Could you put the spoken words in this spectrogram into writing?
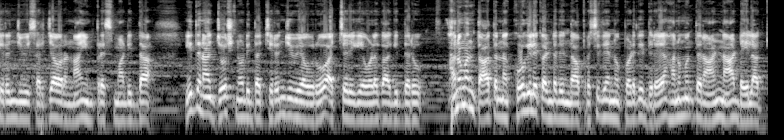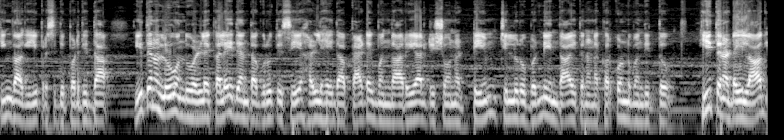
ಚಿರಂಜೀವಿ ಸರ್ಜಾ ಅವರನ್ನು ಇಂಪ್ರೆಸ್ ಮಾಡಿದ್ದ. ಈತನ ಜೋಶ್ ನೋಡಿದ್ದ ಚಿರಂಜೀವಿ ಅವರು ಅಚ್ಚರಿಗೆ ಒಳಗಾಗಿದ್ದರು. ಹನುಮಂತ ತನ್ನ ಕೋಗಿಲೆ ಕಂಠದಿಂದ ಪ್ರಸಿದ್ಧಿಯನ್ನು ಪಡೆದಿದ್ದರೆ ಹನುಮಂತನ ಅಣ್ಣ ಡೈಲಾಗ್ ಕಿಂಗ್ ಆಗಿ ಪ್ರಸಿದ್ಧಿ ಪಡೆದಿದ್ದ. ಈತನಲ್ಲೂ ಒಂದು ಒಳ್ಳೆ ಕಲೆ ಇದೆ ಅಂತ ಗುರುತಿಸಿ ಹಳ್ಳಿ ಹೈದ ಪ್ಯಾಟೆಗೆ ಬಂದ ರಿಯಾಲಿಟಿ ಶೋನ ಟೀಮ್ ಚಿಲ್ಲೂರು ಬಂಡಿಯಿಂದ ಈತನನ್ನು ಕರ್ಕೊಂಡು ಬಂದಿತ್ತು. ಈತನ ಡೈಲಾಗ್,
